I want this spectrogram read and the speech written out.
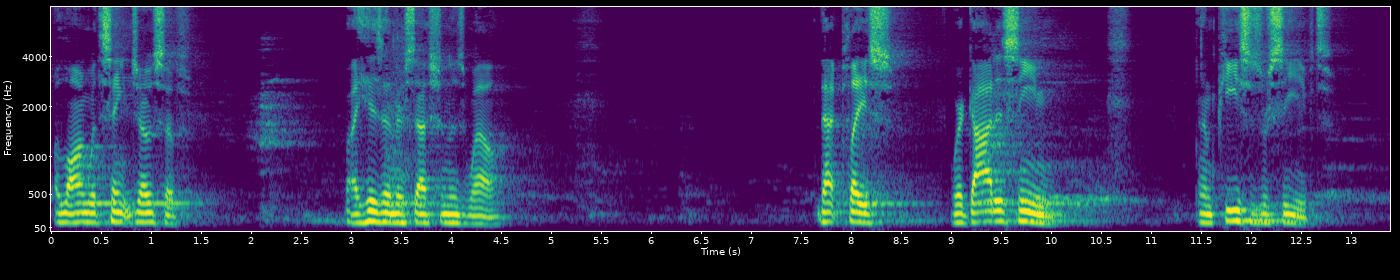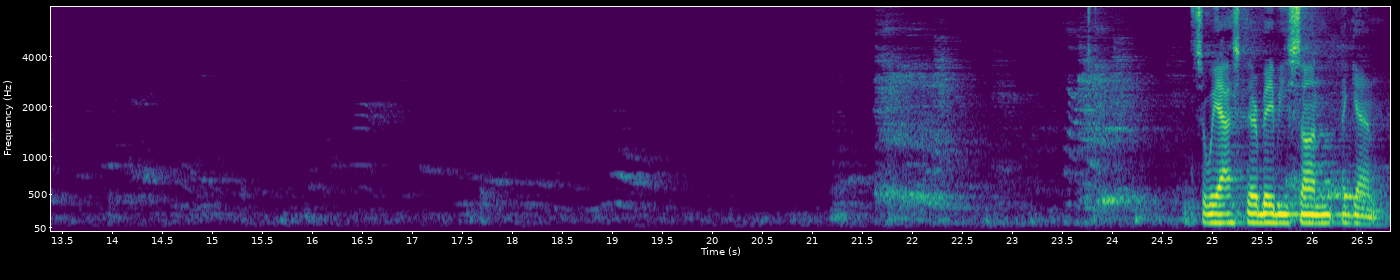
along with Saint Joseph, by his intercession as well, that place where God is seen and peace is received. So we ask their baby son again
